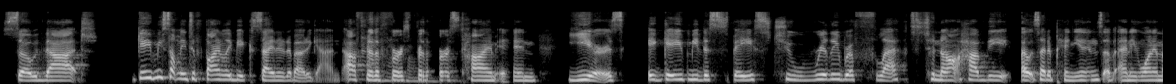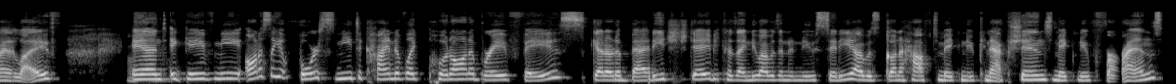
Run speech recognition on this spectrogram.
So that gave me something to finally be excited about again after the first for the mm-hmm. first time in years. It gave me the space to really reflect, to not have the outside opinions of anyone in my life, and it gave me, honestly, it forced me to kind of like put on a brave face, get out of bed each day because I knew I was in a new city. I was going to have to make new connections, make new friends.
